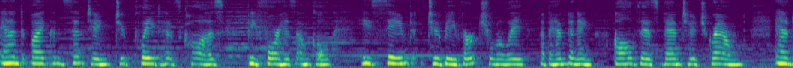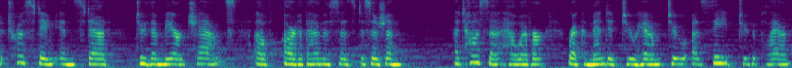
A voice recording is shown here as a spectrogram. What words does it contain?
and by consenting to plead his cause before his uncle, he seemed to be virtually abandoning all this vantage ground, and trusting instead to the mere chance of Artabanus's decision. Atossa, however, recommended to him to accede to the plan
